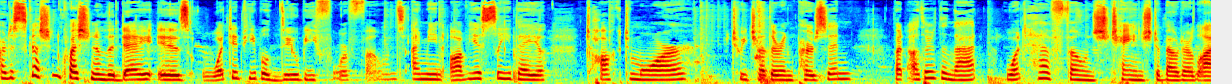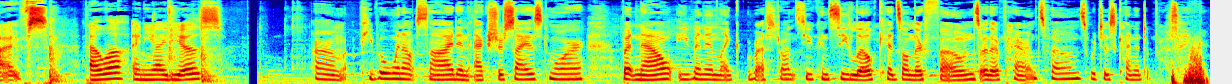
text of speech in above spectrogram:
Our discussion question of the day is what did people do before phones? I mean, obviously they talked more to each other in person, but other than that, what have phones changed about our lives? Ella, any ideas? Um, people went outside and exercised more, but now even in like restaurants, you can see little kids on their phones or their parents' phones, which is kind of depressing.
